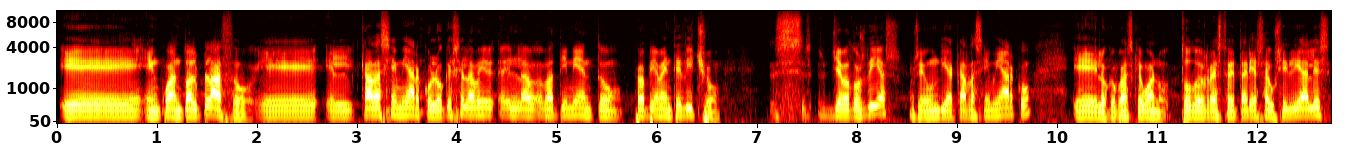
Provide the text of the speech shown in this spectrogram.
Eh, en cuanto al plazo, eh, el, cada semiarco, lo que es el, abatimiento propiamente dicho, lleva dos días, o sea, un día cada semiarco. Eh, lo que pasa es que, bueno, todo el resto de tareas auxiliares,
